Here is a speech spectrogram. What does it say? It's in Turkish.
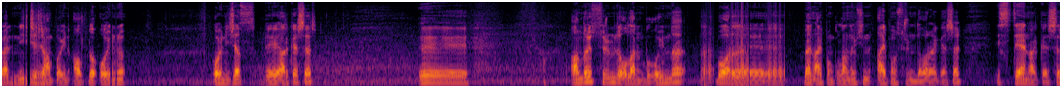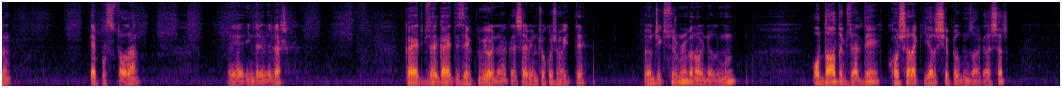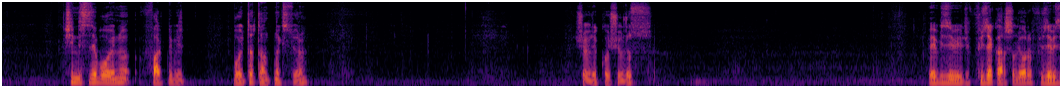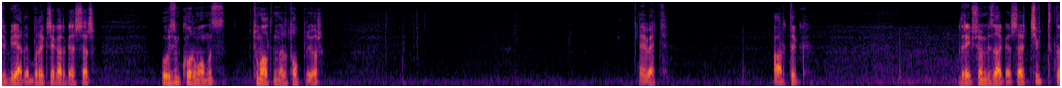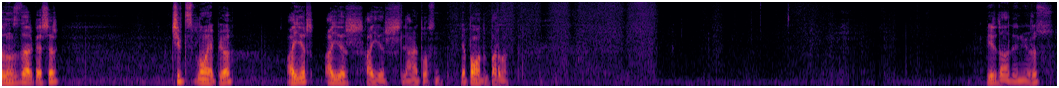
beraber Ninja Jump oyun altlı oyunu oynayacağız. Ee, arkadaşlar ee, Android sürümü de olan bu oyunda bu arada ee, ben iPhone kullandığım için iPhone sürümü de var arkadaşlar. İsteyen arkadaşlarım Apple Store'dan ee, indirebilirler. Gayet güzel, gayet de zevkli bir oyun arkadaşlar. Benim çok hoşuma gitti. Önceki sürümünü ben oynuyordum bunun. O daha da güzeldi. Koşarak yarış yapıyordunuz arkadaşlar. Şimdi size bu oyunu farklı bir boyutta tanıtmak istiyorum. Şöyle koşuyoruz. Ve bizi bir füze karşılıyor. Füze bizi bir yerde bırakacak arkadaşlar. Bu bizim korumamız. Tüm altınları topluyor. Evet. Artık direksiyon bizde arkadaşlar. Çift tıkladığınızda arkadaşlar çift zıplama yapıyor. Hayır, hayır, hayır. Lanet olsun. Yapamadım pardon. Bir daha deniyoruz.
